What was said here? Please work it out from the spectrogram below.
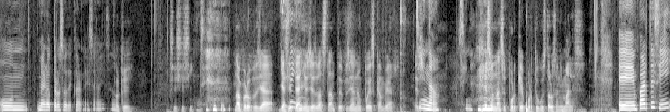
un mero trozo de carne, ¿sabes? Ok. Sí, sí, sí. No, pero pues ya, ya siete años ya es bastante, pues ya no puedes cambiar. Sí, no. ¿Eso nace por qué? ¿Por tu gusto a los animales? En parte sí.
